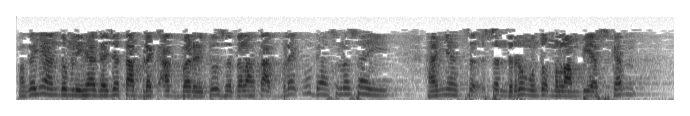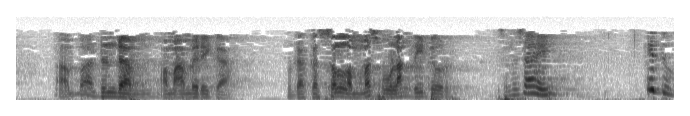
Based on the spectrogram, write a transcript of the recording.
Makanya antum lihat aja tablek akbar itu setelah tablek udah selesai. Hanya cenderung untuk melampiaskan apa dendam sama Amerika. Udah kesel lemes pulang tidur. Selesai. Itu.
